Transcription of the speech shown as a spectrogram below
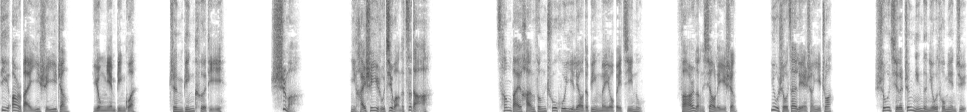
第二百一十一章永年冰棺，真冰克敌，是吗？你还是一如既往的自大。苍白寒风出乎意料的并没有被激怒，反而冷笑了一声，右手在脸上一抓，收起了狰狞的牛头面具，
